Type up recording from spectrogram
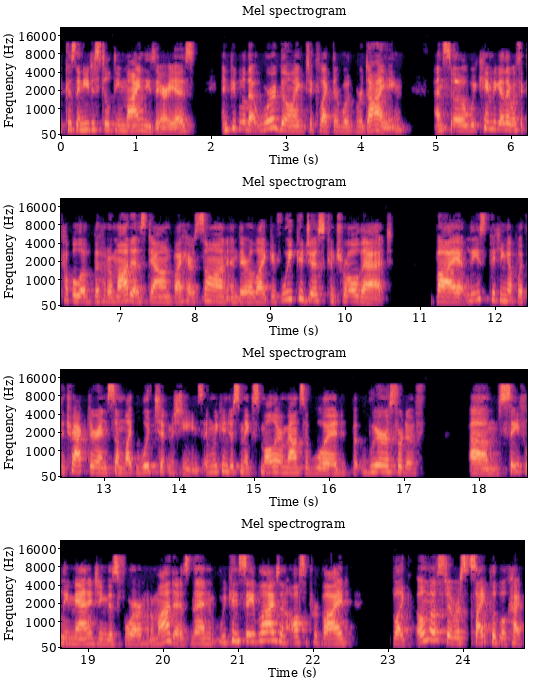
because they need to still demine these areas. And people that were going to collect their wood were dying. And so we came together with a couple of the hromadas down by Kherson, and they were like, if we could just control that by at least picking up with the tractor and some like wood chip machines, and we can just make smaller amounts of wood, but we're sort of um, safely managing this for our hromadas, then we can save lives and also provide like almost a recyclable type,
